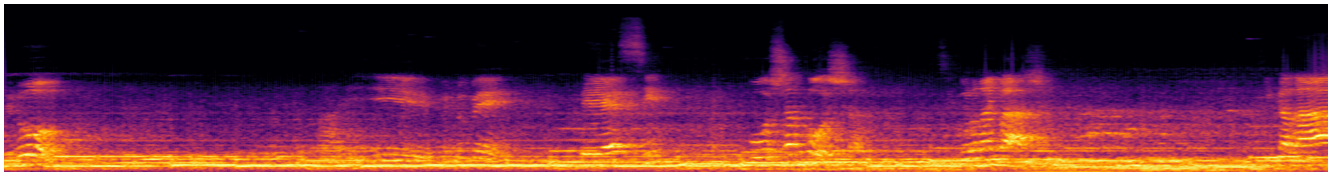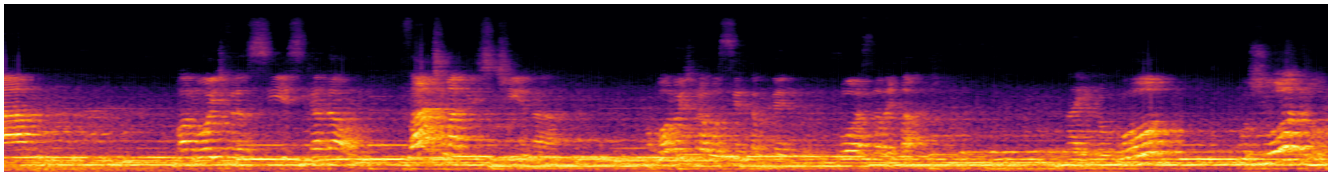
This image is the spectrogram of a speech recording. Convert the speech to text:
De novo. coxa a coxa. Lá embaixo. Fica lá. Boa noite, Francisca. Não. Fátima Cristina. Uma boa noite para você também. Força lá embaixo. Aí trocou. Puxa o outro.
